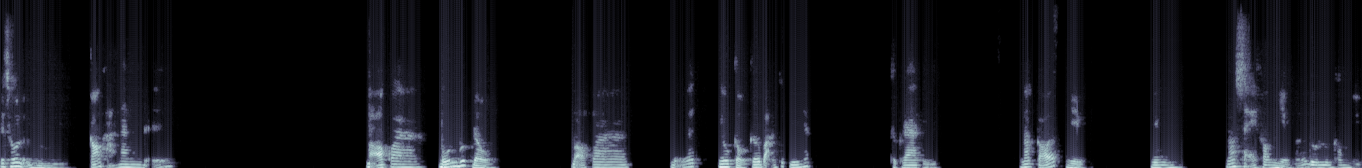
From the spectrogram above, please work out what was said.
cái số lượng người có khả năng để bỏ qua bốn bước đầu bỏ qua những cái nhu cầu cơ bản thiết yếu nhất. Thực ra thì nó có nhiều nhưng nó sẽ không nhiều và nó luôn luôn không nhiều.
